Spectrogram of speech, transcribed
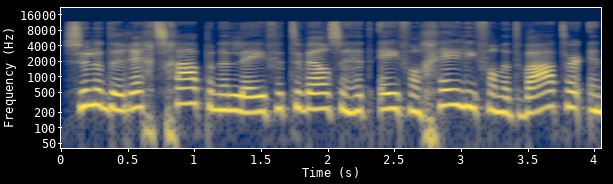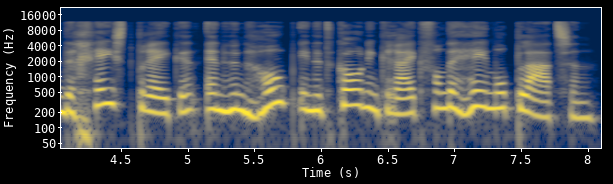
zullen de rechtschapenen leven terwijl ze het evangelie van het water en de geest preken en hun hoop in het koninkrijk van de hemel plaatsen.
